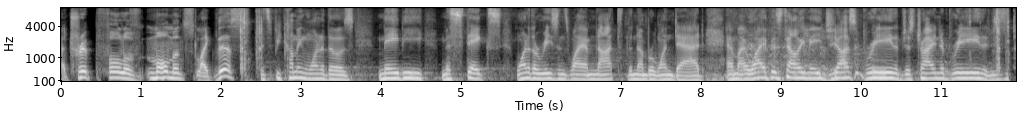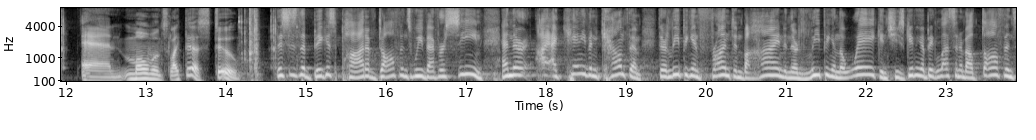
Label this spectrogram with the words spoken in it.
a trip full of moments like this. It's becoming one of those maybe mistakes. One of the reasons why I'm not the number one dad. And my wife is telling me, just breathe. I'm just trying to breathe and just. And moments like this, too. This is the biggest pod of dolphins we've ever seen. And they're, I, I, can't even count them. They're leaping in front and behind, and they're leaping in the wake, and she's giving a big lesson about dolphins,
